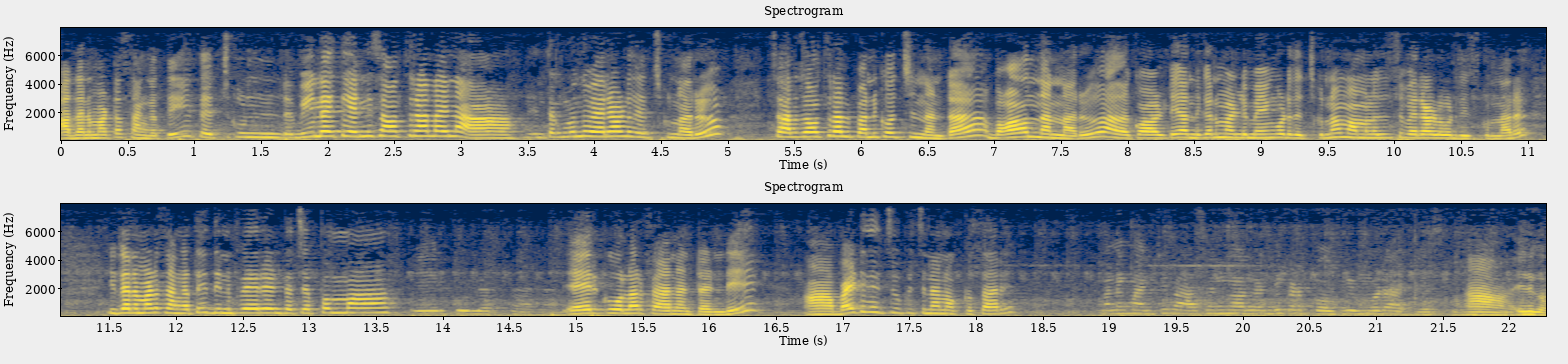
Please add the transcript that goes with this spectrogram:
అదనమాట సంగతి. తెచ్చుకుంటే వీలైతే ఎన్ని సంవత్సరాలైనా ఇంతకుముందు వేరే వాళ్ళు తెచ్చుకున్నారు. చాలా సంవత్సరాలు పనికి వచ్చిందంట బాగుందన్నారు ఆ క్వాలిటీ. అందుకని మళ్ళీ మేము కూడా తెచ్చుకున్నాం. మమ్మల్ని చూసి వేరే వాళ్ళు కూడా తీసుకున్నారు. ఇదనమాట సంగతి. దీని పేరేంటో చెప్పమ్మా? Air cooler fan air cooler fan అంటండి. బయట తెచ్చి చూపించినాను ఒక్కసారి. మనకి మంచి వాసన కావాలంటే ఇక్కడ పర్ఫ్యూమ్ కూడా యాడ్ చేసుకుంటాం ఇదిగో.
